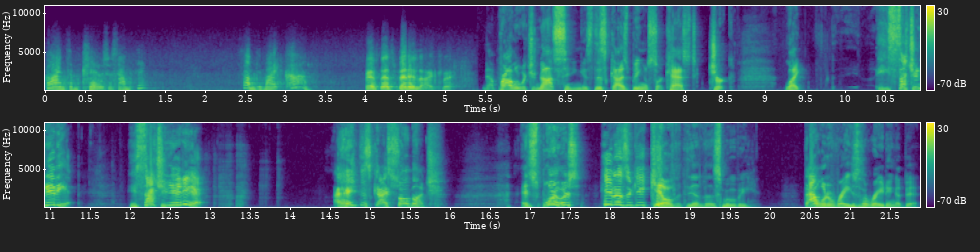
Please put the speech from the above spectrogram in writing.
find some clothes or something? Somebody might come. Yes, that's very likely. Now, probably what you're not seeing is this guy's being a sarcastic jerk. Like, he's such an idiot. He's such an idiot. I hate this guy so much. And spoilers, he doesn't get killed at the end of this movie. That would have raised the rating a bit.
